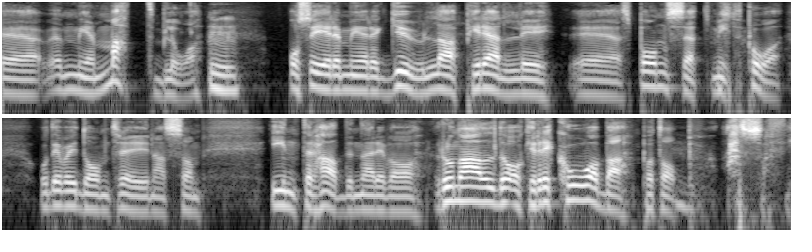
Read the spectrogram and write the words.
eh, mer matt blå. Mm. Och så är det med det gula Pirelli-sponset mitt på. Och det var ju de tröjorna som Inter hade när det var Ronaldo och Recoba på topp. Mm. Alltså fy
